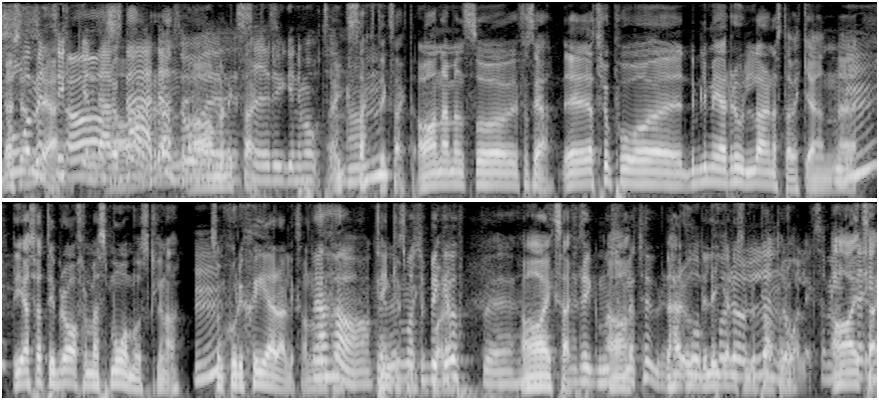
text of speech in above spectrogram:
jag Gå kände med det. cykeln Ja, där och bär den, då. Ja, men eh, exakt. säger ryggen emot sen. Exakt, exakt. Ja, nej men så, vi får se. Eh, Jag tror på, eh, det blir mer rullar nästa vecka än, eh, Mm. det, jag tror att det är bra för de här små musklerna, som korrigerar liksom. när man inte Jaha, okej. tänker Du så måste mycket på bygga det. upp eh, Ja, exakt. ryggmuskulaturen. Ja, det här På, på underliggande som du rullen pratar om. då liksom, Ja, inte, exakt.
